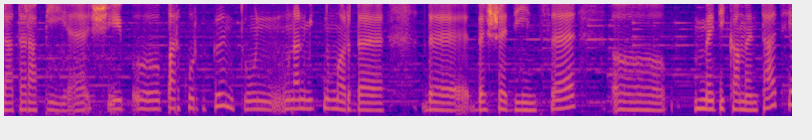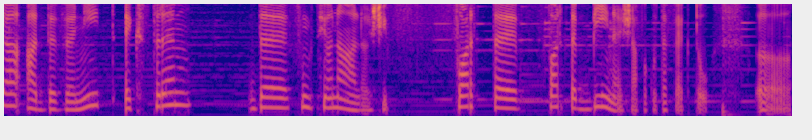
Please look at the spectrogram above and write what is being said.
la terapie și uh, parcurgând un, un anumit număr de, de, de ședințe, uh, medicamentația a devenit extrem de funcțională și foarte, foarte bine și-a făcut efectul. Uh,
